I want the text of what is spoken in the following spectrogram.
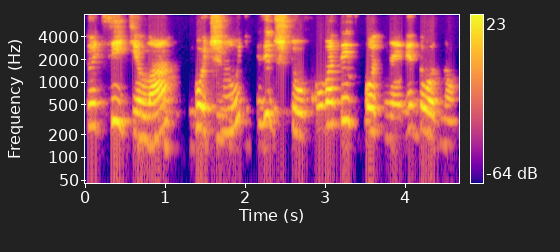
то ці тіла почнуть відштовхуватись одне від одного.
